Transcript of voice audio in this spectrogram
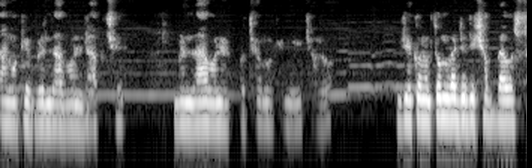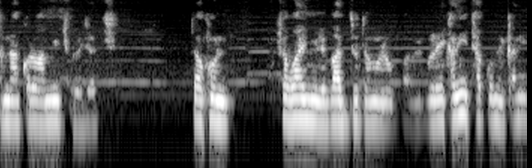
আমাকে বৃন্দাবন ডাকছে। বৃন্দাবনের পথে আমাকে নিয়ে চলো। যে কোনো তোমরা যদি সব ব্যবস্থা না করো আমি চলে যাচ্ছি। তখন সবাই মিলে বাধ্যতামূলকভাবে বলে, এখানেই থাকুন, এখানেই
